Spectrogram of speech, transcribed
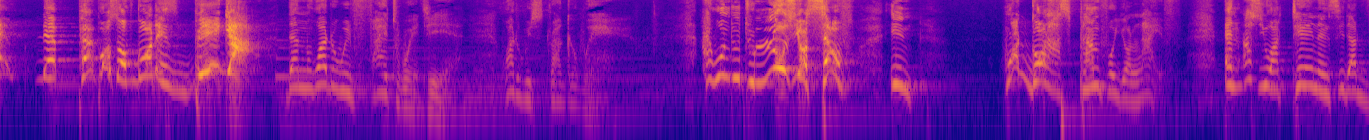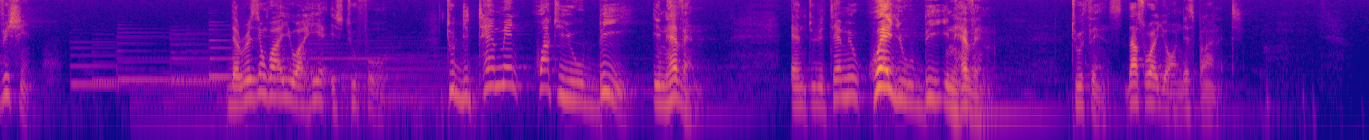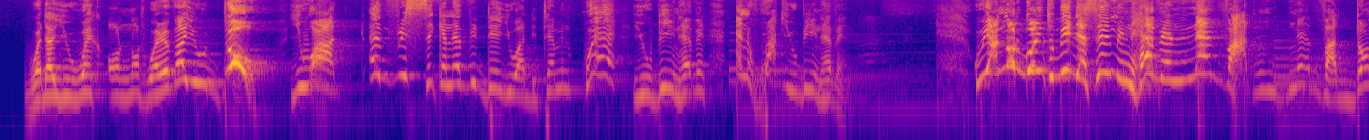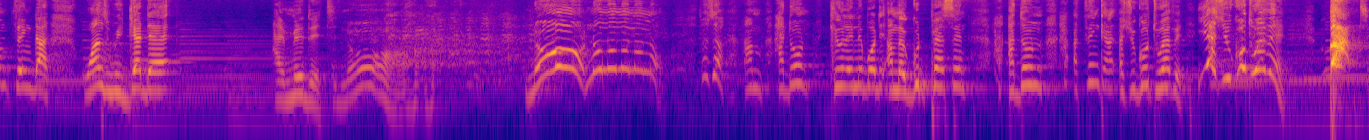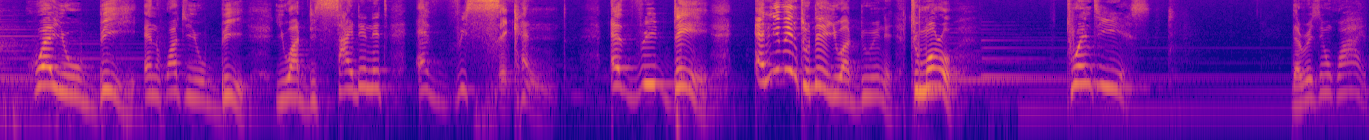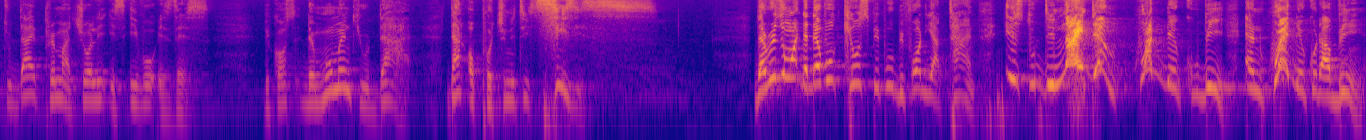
the purpose of God is bigger than what we fight with here, what we struggle with. I want you to lose yourself in what God has planned for your life. And as you attain and see that vision, the reason why you are here is twofold to determine what you will be in heaven and to determine where you will be in heaven. Two things. That's why you're on this planet. Whether you work or not, wherever you do, you are every second, every day, you are determined where you'll be in heaven and what you'll be in heaven. We are not going to be the same in heaven. Never, never. Don't think that once we get there, I made it. No. No, no, no, no, no, no. No, sir, I'm, I don't kill anybody. I'm a good person. I, I don't, I think I, I should go to heaven. Yes, you go to heaven. But where you be and what you be, you are deciding it every second, every day. And even today, you are doing it. Tomorrow, 20 years. The reason why to die prematurely is evil is this because the moment you die, that opportunity ceases. The reason why the devil kills people before their time is to deny them what they could be and where they could have been.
